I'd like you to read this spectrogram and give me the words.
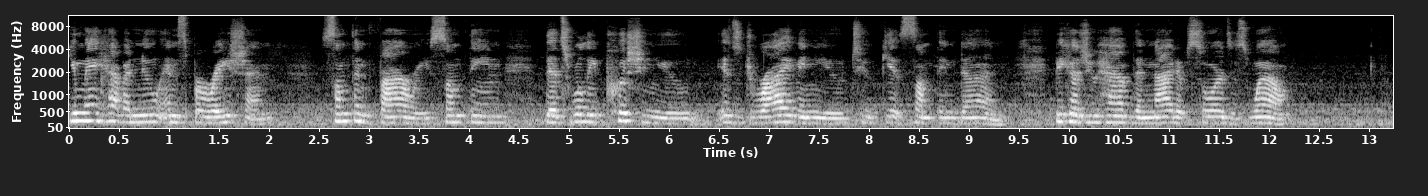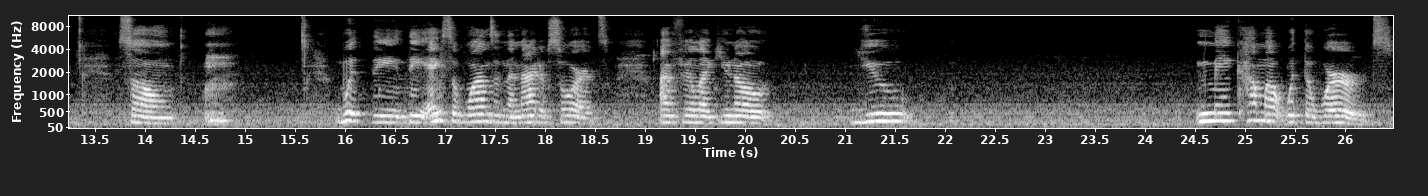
you may have a new inspiration. Something fiery, something that's really pushing you, it's driving you to get something done. Because you have the Knight of Swords as well. So with the, the Ace of Wands and the Knight of Swords, I feel like, you know, you may come up with the words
